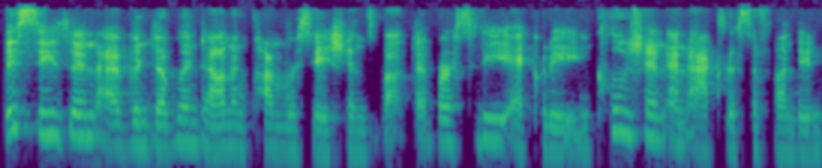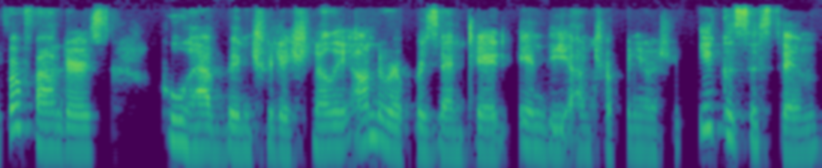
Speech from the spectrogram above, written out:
This season, I've been doubling down on conversations about diversity, equity, inclusion, and access to funding for founders who have been traditionally underrepresented in the entrepreneurship ecosystem.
